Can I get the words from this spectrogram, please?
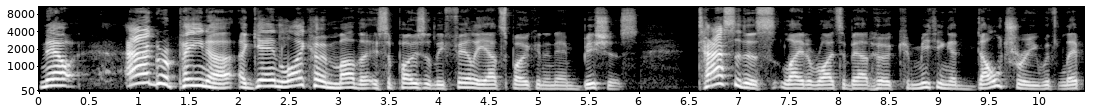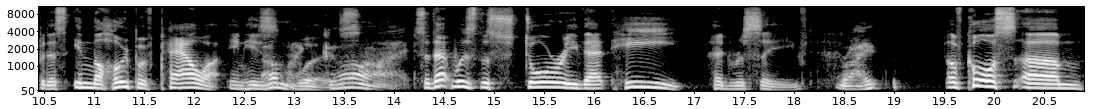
Now, Agrippina, again, like her mother, is supposedly fairly outspoken and ambitious. Tacitus later writes about her committing adultery with Lepidus in the hope of power, in his Oh my words. God. So that was the story that he had received. Right. Of course, um,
